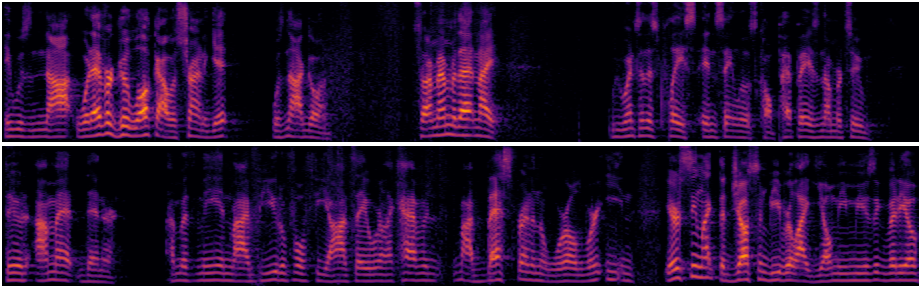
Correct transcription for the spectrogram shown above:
it was not, whatever good luck I was trying to get was not going. So I remember that night, we went to this place in St. Louis called Pepe's Number Two. Dude, I'm at dinner. I'm with me and my beautiful fiance. We're like having my best friend in the world. We're eating. You ever seen like the Justin Bieber like yummy music video?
